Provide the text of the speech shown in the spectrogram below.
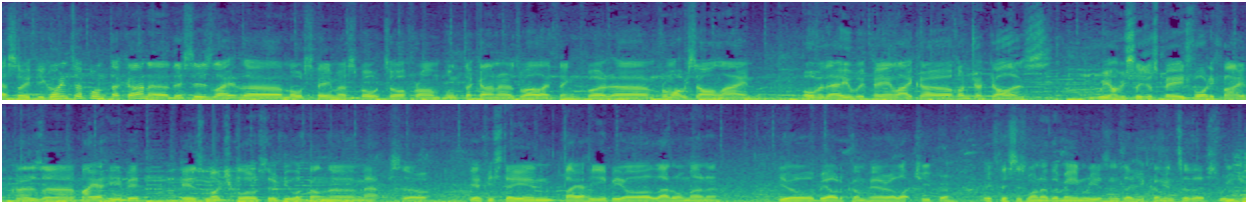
Yeah, so if you're going to Punta Cana, this is like the most famous boat tour from Punta Cana as well, I think. But um, from what we saw online, over there you'll be paying like a hundred dollars. We obviously just paid 45 because uh, Bayahibe is much closer if you look on the map. So yeah, if you stay in Bayahibe or La Romana, you'll be able to come here a lot cheaper if this is one of the main reasons that you come into this region.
